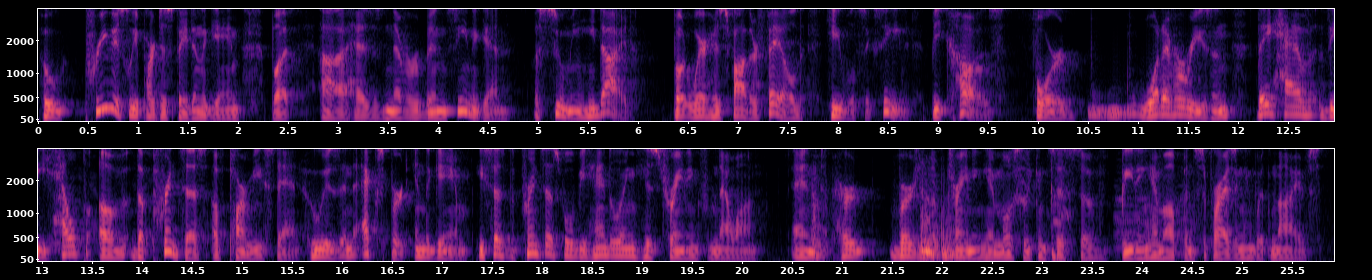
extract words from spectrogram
who previously participated in the game, but uh, has never been seen again, assuming he died. But where his father failed, he will succeed because, for whatever reason, they have the help of the Princess of Parmistan, who is an expert in the game. He says the princess will be handling his training from now on. And her version of training him mostly consists of beating him up and surprising him with knives.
